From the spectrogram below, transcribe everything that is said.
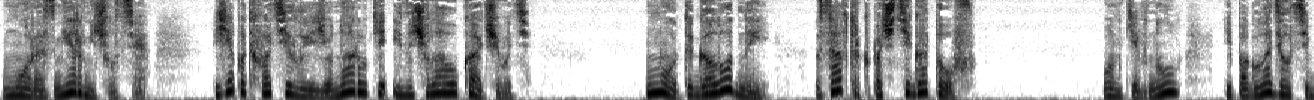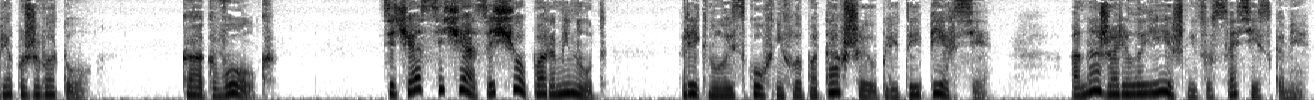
Мо разнервничался, я подхватила ее на руки и начала укачивать. «Мо, ты голодный? Завтрак почти готов». Он кивнул и погладил себя по животу — как волк. «Сейчас, сейчас, еще пара минут!» — крикнула из кухни хлопотавшая у плиты Перси. Она жарила яичницу с сосисками.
